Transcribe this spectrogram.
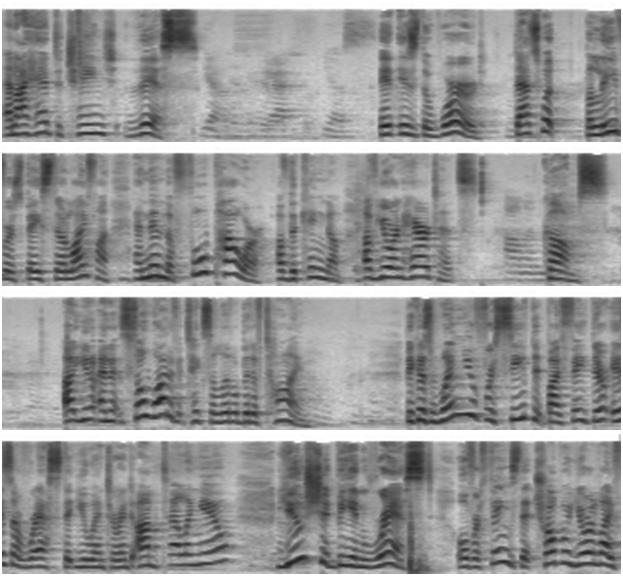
And I had to change this. It is the word. That's what believers base their life on. And then the full power of the kingdom, of your inheritance, comes. Uh, you know, and so what if it takes a little bit of time? Because when you've received it by faith, there is a rest that you enter into. I'm telling you, you should be in rest over things that trouble your life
